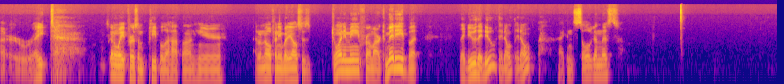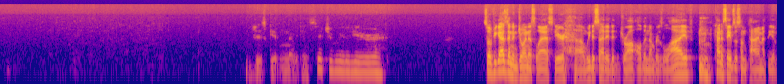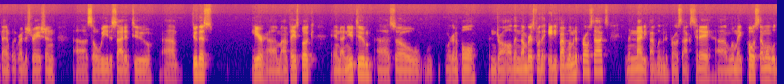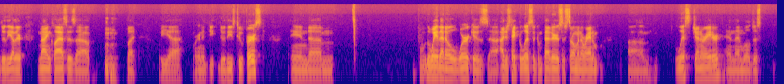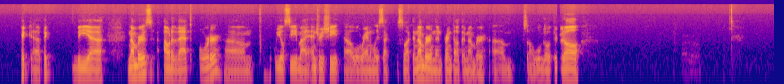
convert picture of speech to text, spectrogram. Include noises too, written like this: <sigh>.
All right. Just gonna wait for some people to hop on here. I don't know if anybody else is joining me from our committee, but they do, they do. They don't, they don't. I can solo gun this. Just getting everything situated here. So if you guys didn't join us last year, uh, <laughs> we decided to draw all the numbers live. <clears throat> kind of saves us some time at the event with registration. Uh, so we decided to um, do this here um, on Facebook and on YouTube. Uh, so we're going to pull and draw all the numbers for the 85 limited pro stocks and then 95 limited pro stocks today. Um, we'll make posts on one. We'll do the other nine classes, uh, <clears throat> but we uh, we're going to do these two first. And um, the way that it'll work is uh, I just take the list of competitors, just throw them in a random um, list generator, and then we'll just pick uh, pick the uh, numbers out of that order. Um, you'll see my entry sheet. Uh, we'll randomly se- select a number and then print out the number. Um, so we'll go through it all.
